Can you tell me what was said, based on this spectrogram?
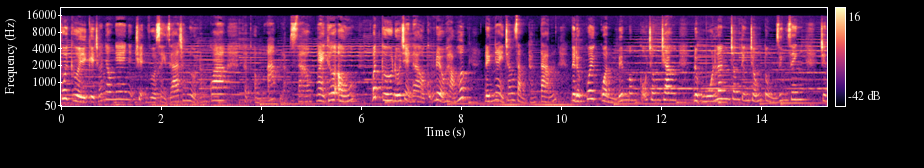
vui cười kể cho nhau nghe những chuyện vừa xảy ra trong nửa năm qua, thật ấm áp làm sao. Ngày thơ ấu, bất cứ đứa trẻ nào cũng đều háo hức đến ngày trăng rằm tháng 8 để được quây quần bên mâm cỗ trông trăng, được múa lân trong tiếng trống tùng rinh rinh, trên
